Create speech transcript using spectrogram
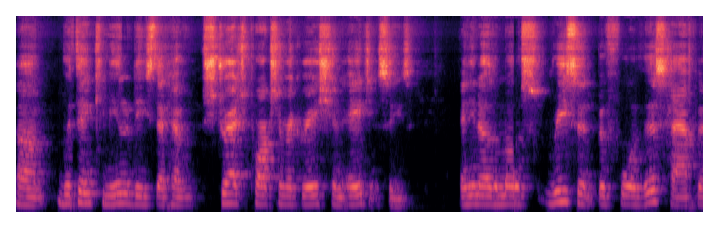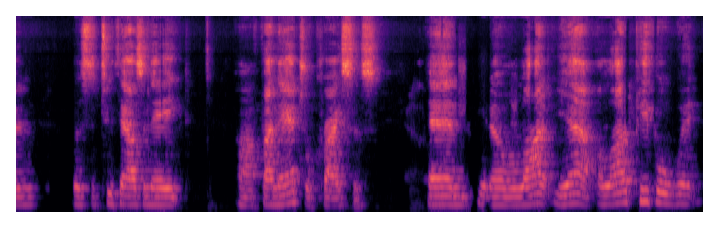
um, within communities that have stretched parks and recreation agencies. And you know, the most recent before this happened was the 2008 uh, financial crisis. And you know, a lot, yeah, a lot of people went.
